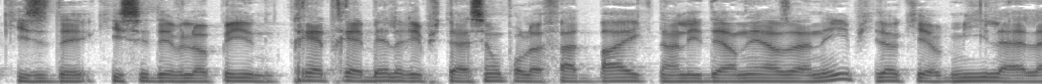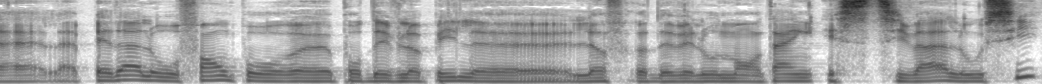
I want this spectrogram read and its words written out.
qui s'est développé une très, très belle réputation pour le fat bike dans les dernières années. Puis là, qui a mis la, la pédale au fond pour, pour développer l'offre de vélos de montagne estivale aussi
